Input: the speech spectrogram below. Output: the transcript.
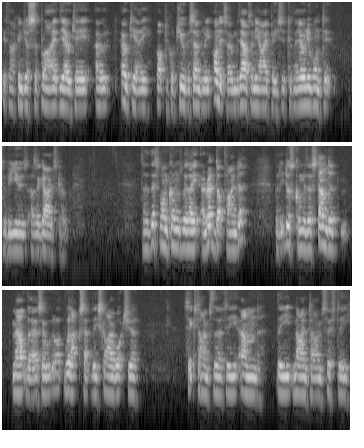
if I can just supply the OTA, OTA optical tube assembly on its own without any eyepieces because they only want it to be used as a guide scope. So this one comes with a, a red dot finder but it does come with a standard mount there so we'll accept the Skywatcher 6x30 and the 9x50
